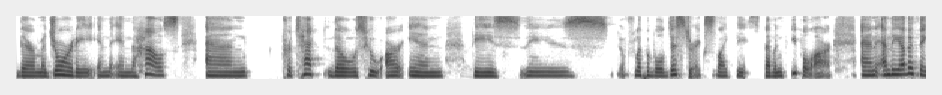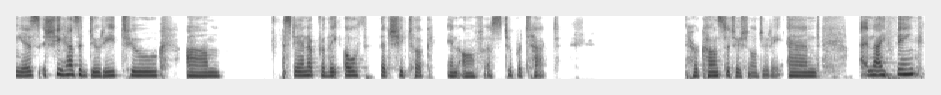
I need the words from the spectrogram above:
their majority in the in the house and protect those who are in these these flippable districts like these seven people are. And and the other thing is she has a duty to um, stand up for the oath that she took in office to protect her constitutional duty and and i think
